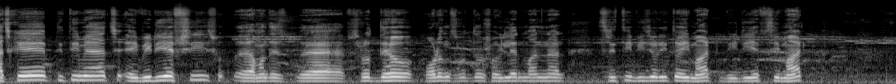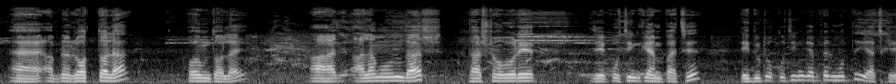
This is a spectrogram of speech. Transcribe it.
আজকে প্রীতি ম্যাচ এই বিডিএফসি আমাদের শ্রদ্ধেয় পরম শ্রদ্ধেয় শৈলেন মান্নার স্মৃতি বিজড়িত এই মাঠ বিডিএফসি মাঠ আপনার রথতলা পরমতলায়। আর আলামোহন দাস দাসনগরের যে কোচিং ক্যাম্প আছে এই দুটো কোচিং ক্যাম্পের মধ্যেই আজকে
